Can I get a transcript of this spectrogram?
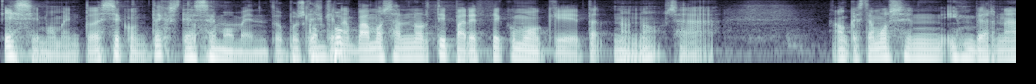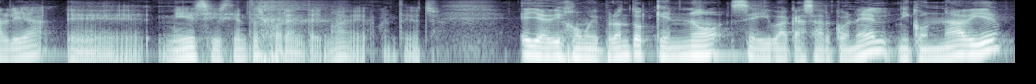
ese momento, ese contexto. Ese momento. Pues es que vamos al norte y parece como que, no, no, o sea, aunque estemos en Invernalia, eh, 1649 o 48. Ella dijo muy pronto que no se iba a casar con él ni con nadie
